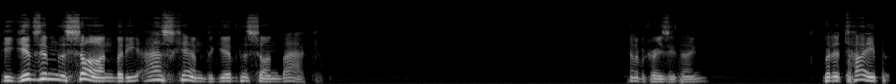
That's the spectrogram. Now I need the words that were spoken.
He gives him the son, but he asks him to give the son back. Kind of a crazy thing. But a type,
